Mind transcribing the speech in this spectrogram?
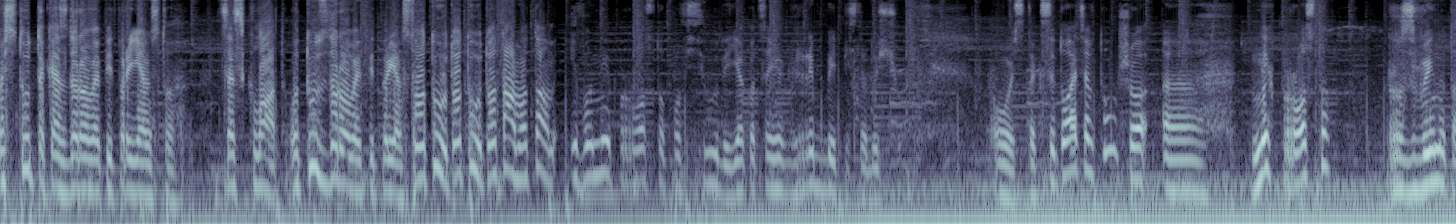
ось тут таке здорове підприємство. Це склад. Отут здорове підприємство, отут, отут, отам, отам. І вони просто повсюди, як оце як гриби після дощу. Ось так ситуація в тому, що е, в них просто розвинута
